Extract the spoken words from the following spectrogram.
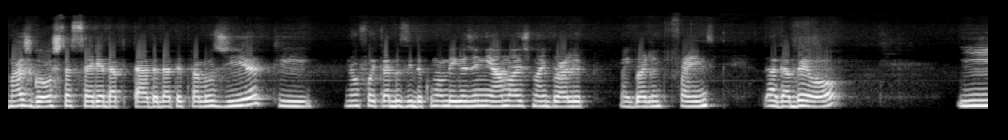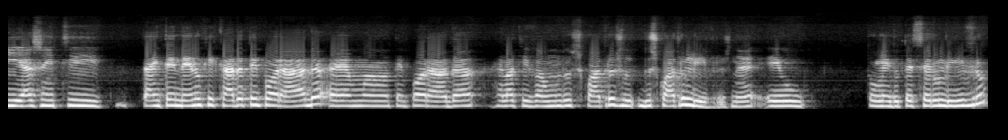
mais gosta, a série adaptada da tetralogia, que não foi traduzida como Amiga Genial, mas My Brilliant, My Brilliant Friend, da HBO. E a gente está entendendo que cada temporada é uma temporada relativa a um dos quatro, dos quatro livros, né? Eu estou lendo o terceiro livro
